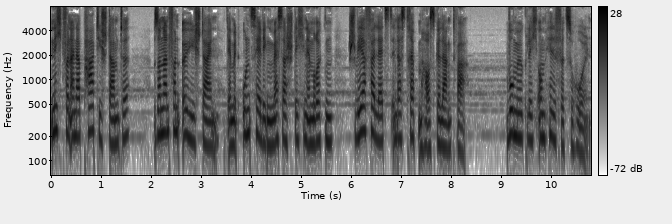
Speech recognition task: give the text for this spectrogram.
nicht von einer Party stammte, sondern von Öhistein, der mit unzähligen Messerstichen im Rücken schwer verletzt in das Treppenhaus gelangt war womöglich um Hilfe zu holen.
